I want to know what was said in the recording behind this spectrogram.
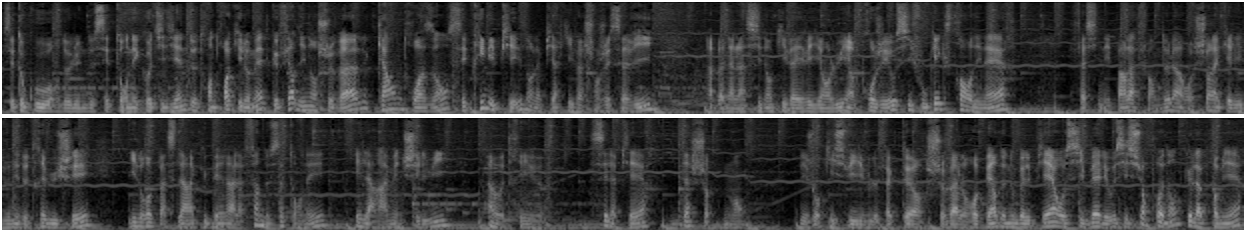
C'est au cours de l'une de ces tournées quotidiennes de 33 km que Ferdinand Cheval, 43 ans, s'est pris les pieds dans la pierre qui va changer sa vie, un banal incident qui va éveiller en lui un projet aussi fou qu'extraordinaire. Fasciné par la forme de la roche sur laquelle il venait de trébucher, il repasse la récupérer à la fin de sa tournée et la ramène chez lui, à Haute-Rive. C'est la pierre d'achoppement. Les jours qui suivent, le facteur Cheval repère de nouvelles pierres aussi belles et aussi surprenantes que la première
